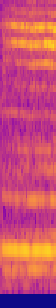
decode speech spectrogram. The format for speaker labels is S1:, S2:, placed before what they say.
S1: E...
